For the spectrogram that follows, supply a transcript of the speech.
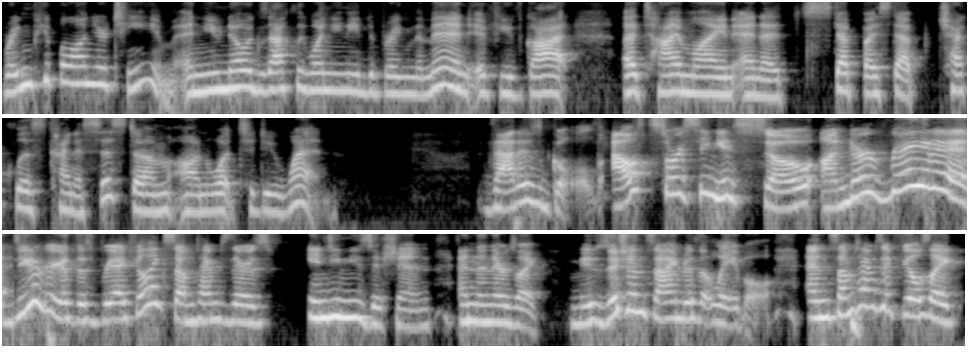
bring people on your team and you know exactly when you need to bring them in if you've got a timeline and a step by step checklist kind of system on what to do when. That is gold. Outsourcing is so underrated. Do you agree with this, Bree? I feel like sometimes there's indie musician and then there's like musician signed with a label. And sometimes it feels like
